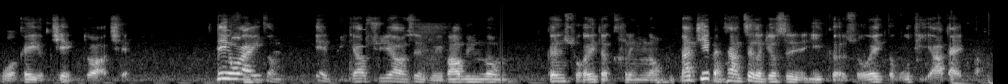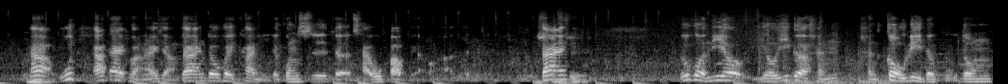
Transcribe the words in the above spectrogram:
我可以借你多少钱。另外一种业比较需要是 revolving loan 跟所谓的 clean loan，那基本上这个就是一个所谓的无抵押贷款。那无抵押贷款来讲，当然都会看你的公司的财务报表啊等等。当然，如果你有有一个很很够力的股东，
